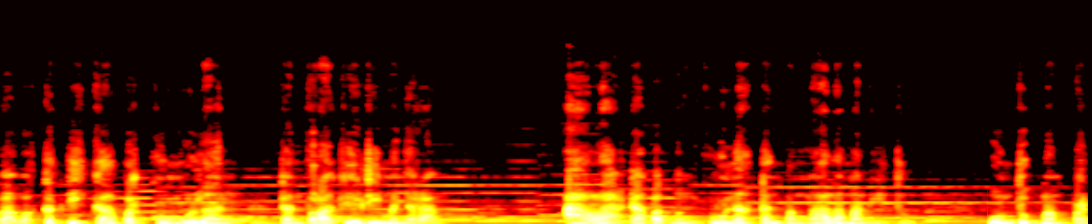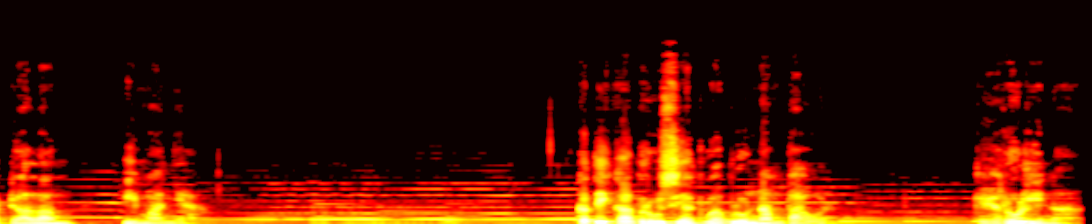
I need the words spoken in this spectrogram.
bahwa ketika pergumulan dan tragedi menyerang, Allah dapat menggunakan pengalaman itu untuk memperdalam imannya. Ketika berusia 26 tahun, Carolina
